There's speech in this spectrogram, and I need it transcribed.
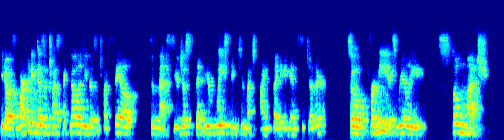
you know, if marketing doesn't trust technology, doesn't trust sales, it's a mess. You're just then you're wasting too much time fighting against each other. So for me, it's really so much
